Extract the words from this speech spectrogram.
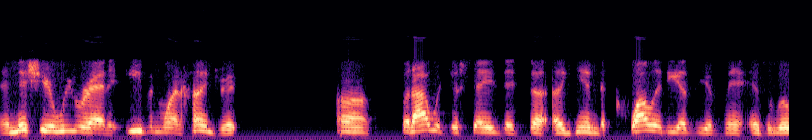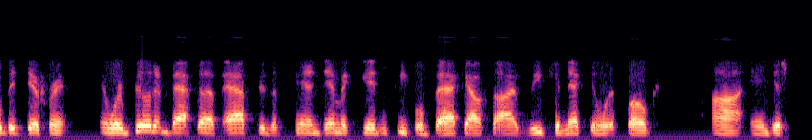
and this year we were at an even 100. Uh, but I would just say that uh, again, the quality of the event is a little bit different, and we're building back up after the pandemic, getting people back outside, reconnecting with folks, uh, and just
